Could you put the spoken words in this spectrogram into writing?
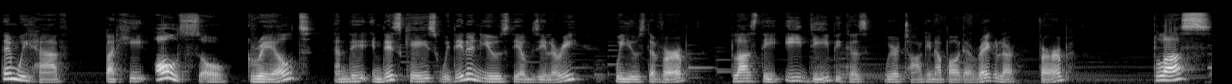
Then we have, but he also grilled, and the, in this case we didn't use the auxiliary, we used the verb plus the ed because we're talking about a regular verb, plus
